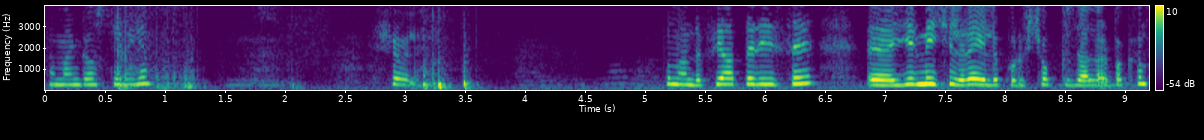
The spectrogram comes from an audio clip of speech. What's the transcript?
Hemen göstereyim. Şöyle. Bunların da fiyatları ise e, 22 lira 50 kuruş. Çok güzeller bakın.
